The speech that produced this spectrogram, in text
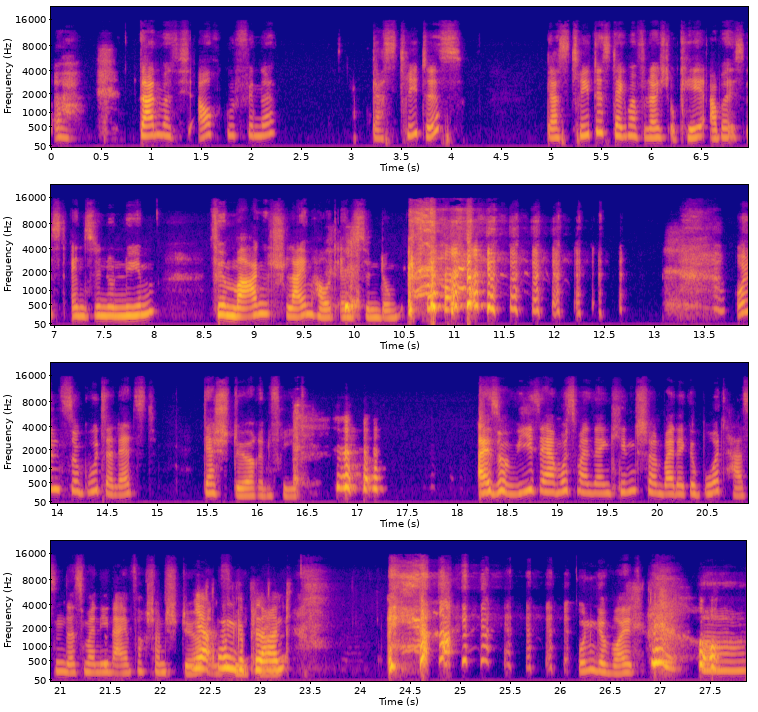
Ach. Dann, was ich auch gut finde, Gastritis. Gastritis denkt man vielleicht, okay, aber es ist ein Synonym für Magenschleimhautentzündung. Und zu guter Letzt der Störenfried. Also wie sehr muss man sein Kind schon bei der Geburt hassen, dass man ihn einfach schon stört? Ja, ungeplant. Ungewollt. Oh.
